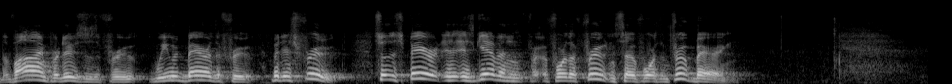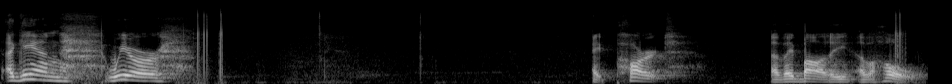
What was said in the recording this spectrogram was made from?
The vine produces the fruit. We would bear the fruit, but it's fruit. So the Spirit is given for the fruit and so forth, and fruit bearing. Again, we are a part of a body, of a whole.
